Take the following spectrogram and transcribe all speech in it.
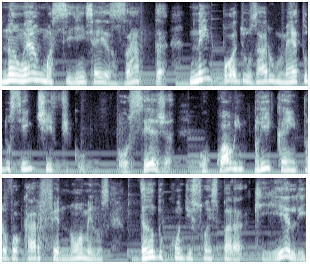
não é uma ciência exata, nem pode usar o método científico, ou seja, o qual implica em provocar fenômenos, dando condições para que ele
